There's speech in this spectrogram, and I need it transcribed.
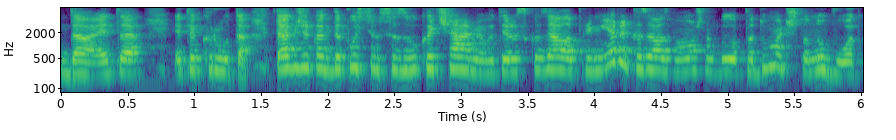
Да, это, это круто. Так же, как, допустим, со звукачами. Вот я рассказала примеры, казалось бы, можно было подумать, что, ну вот,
